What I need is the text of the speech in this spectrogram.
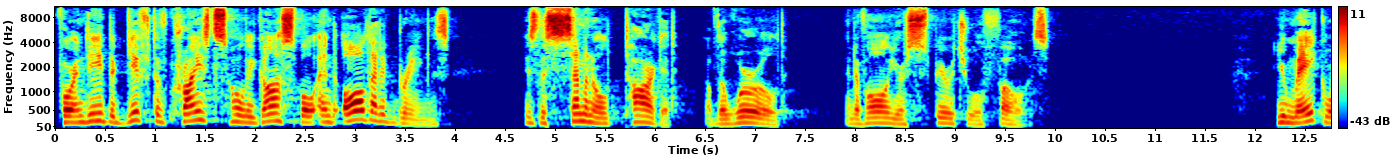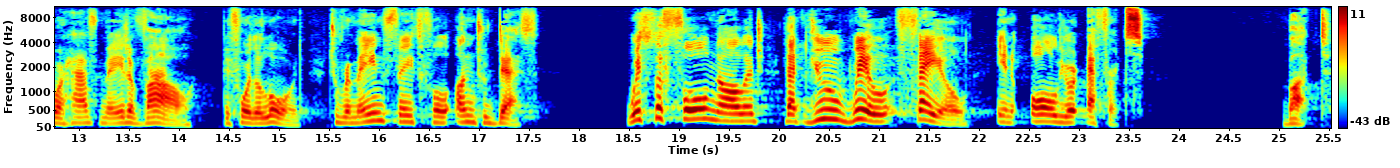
For indeed, the gift of Christ's holy gospel and all that it brings is the seminal target of the world and of all your spiritual foes. You make or have made a vow before the Lord to remain faithful unto death, with the full knowledge that you will fail in all your efforts, but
